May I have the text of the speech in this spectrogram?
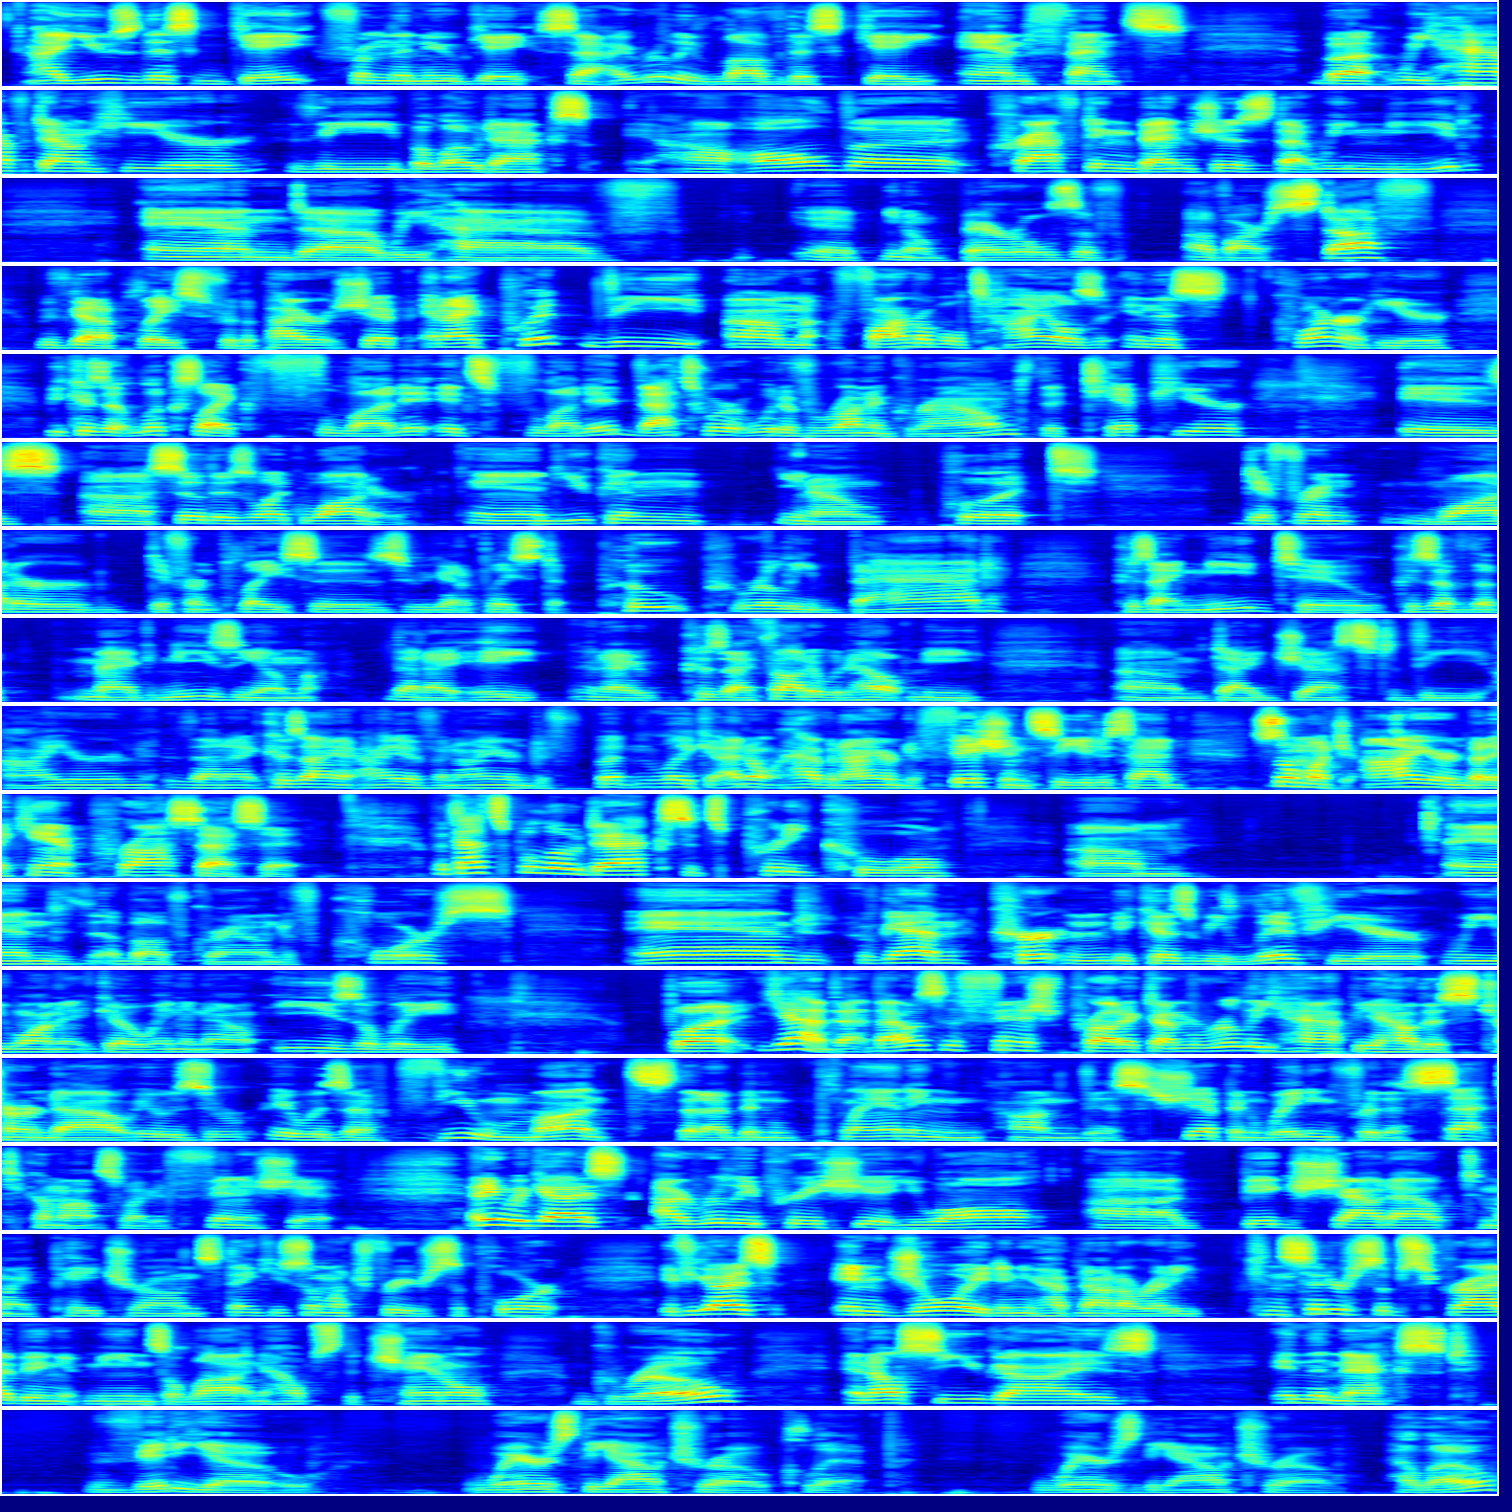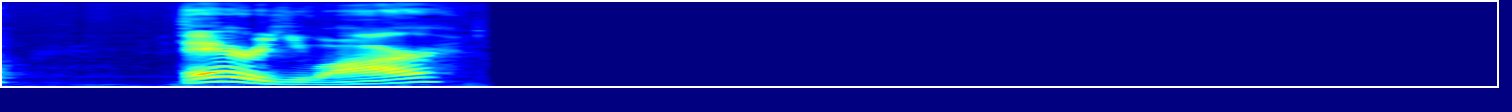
I use this gate from the new gate set. I really love this gate and fence. But we have down here the below decks, uh, all the crafting benches that we need. And uh, we have, uh, you know, barrels of, of our stuff. We've got a place for the pirate ship. And I put the um, farmable tiles in this corner here because it looks like flooded. It's flooded. That's where it would have run aground. The tip here is uh, so there's like water. And you can, you know, put different water, different places. We got a place to poop really bad because I need to because of the magnesium that I ate and I because I thought it would help me um, digest the iron that I, because I, I have an iron, but like I don't have an iron deficiency. You just had so much iron, but I can't process it. But that's below decks. It's pretty cool. Um, and above ground, of course. And again, curtain, because we live here, we want to go in and out easily. But yeah, that, that was the finished product. I'm really happy how this turned out. It was it was a few months that I've been planning on this ship and waiting for the set to come out so I could finish it. Anyway, guys, I really appreciate you all. Uh, big shout out to my patrons. Thank you so much for your support. If you guys enjoyed and you have not already, consider subscribing. It means a lot and helps the channel grow. And I'll see you guys in the next video. Where's the outro clip? Where's the outro? Hello? There you are.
